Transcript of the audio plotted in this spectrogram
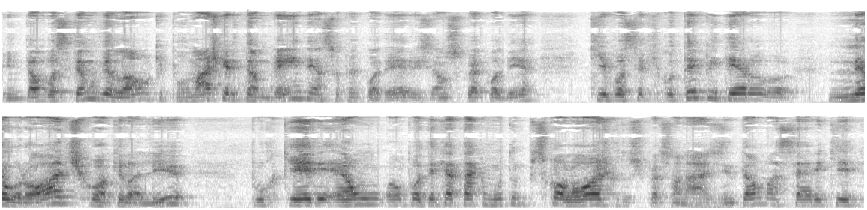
Então você tem um vilão que, por mais que ele também tenha superpoderes, é um superpoder que você fica o tempo inteiro neurótico com aquilo ali, porque ele é um, é um poder que ataca muito no psicológico dos personagens. Então, é uma série que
